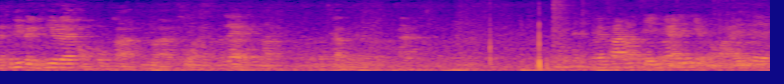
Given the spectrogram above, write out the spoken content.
แต่ที่นี่เป็นที่แรกของโครงการที่มาตรส่วจนแรกมาครับไปพาทักษิณแม้จะเก็บหมายเลย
